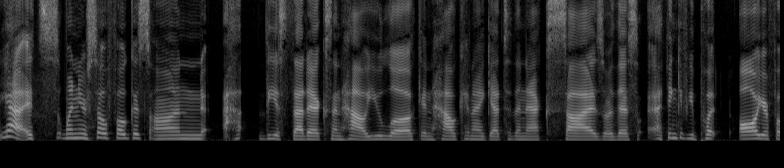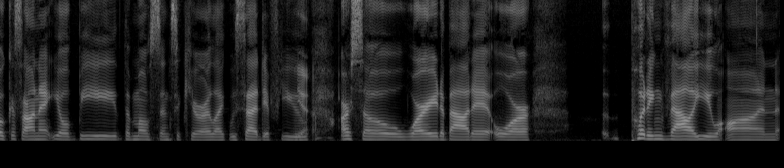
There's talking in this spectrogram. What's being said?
Yeah, it's when you're so focused on the aesthetics and how you look and how can I get to the next size or this. I think if you put all your focus on it, you'll be the most insecure. Like we said, if you Yeah. are so worried about it or putting value on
